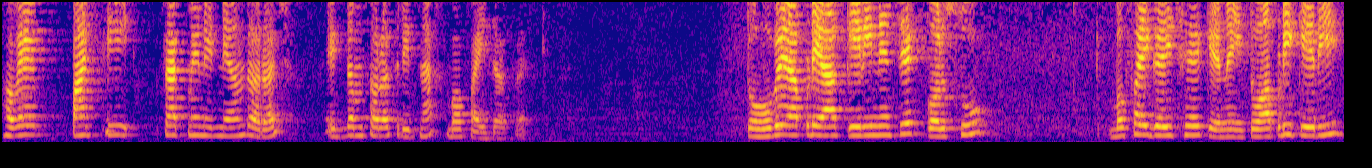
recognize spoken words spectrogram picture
હવે પાંચથી સાત મિનિટની અંદર જ એકદમ સરસ રીતના બફાઈ જશે. તો હવે આપણે આ કેરીને ચેક કરશું. બફાઈ ગઈ છે કે નહીં? તો આપણી કેરી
